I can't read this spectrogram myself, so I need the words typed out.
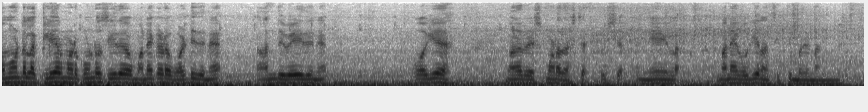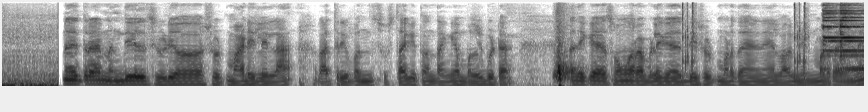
ಅಮೌಂಟ್ ಎಲ್ಲ ಕ್ಲಿಯರ್ ಮಾಡಿಕೊಂಡು ಸೀದಾ ಮನೆ ಕಡೆ ಹೊರಟಿದ್ದೀನಿ. ಅಂದು ವೇ ಹೋಗಿ ಮನೆ ರೆಸ್ಟ್ ಮಾಡೋದು ಅಷ್ಟೇ. ವಿಷಯ ಇನ್ನೇನಿಲ್ಲ ಮನೆಗೆ ಹೋಗಿ ನಾನು ಸಿಕ್ತೀನಿ ಬನ್ನಿ ನನಗೆ ಸ್ನೇಹಿತರೆ, ನಂದಿ ಹಿಲ್ಸ್ ವಿಡಿಯೋ ಶೂಟ್ ಮಾಡಿರಲಿಲ್ಲ. ರಾತ್ರಿ ಬಂದು ಸುಸ್ತಾಗಿತ್ತು ಅಂತ ಹಂಗೆ ಮಲಗಿಬಿಟ್ಟೆ. ಅದಕ್ಕೆ ಸೋಮವಾರ ಬೆಳಿಗ್ಗೆ ಎದ್ದು ಶೂಟ್ ಮಾಡ್ತಾ ಇದ್ದೀನಿ ಲಾಗ್ ಎಂಡ್ ಮಾಡ್ತಾ ಇದ್ದೀನಿ.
